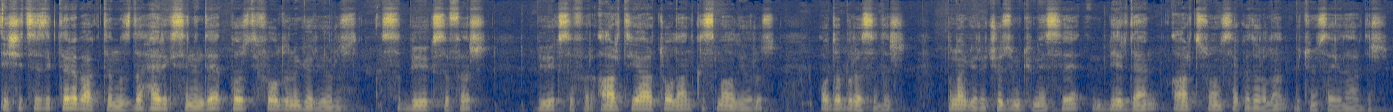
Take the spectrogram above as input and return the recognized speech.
Eşitsizliklere baktığımızda her ikisinin de pozitif olduğunu görüyoruz. Büyük sıfır, büyük sıfır. Artıya artı olan kısmı alıyoruz. O da burasıdır. Buna göre çözüm kümesi birden artı sonsuza kadar olan bütün sayılardır.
